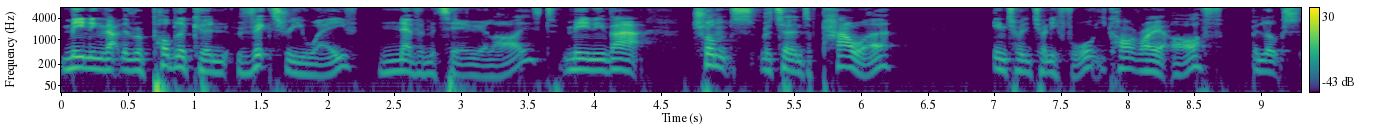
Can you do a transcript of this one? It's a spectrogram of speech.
meaning that the Republican victory wave never materialized. Meaning that Trump's return to power in 2024, you can't write it off, but looks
